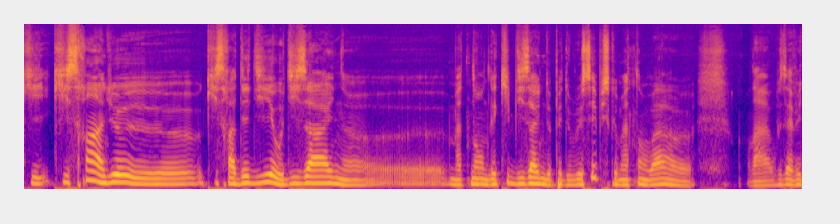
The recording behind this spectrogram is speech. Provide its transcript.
qui, sera un lieu euh, qui sera dédié au design euh, maintenant de l'équipe design de PwC, puisque maintenant euh, vous avez,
